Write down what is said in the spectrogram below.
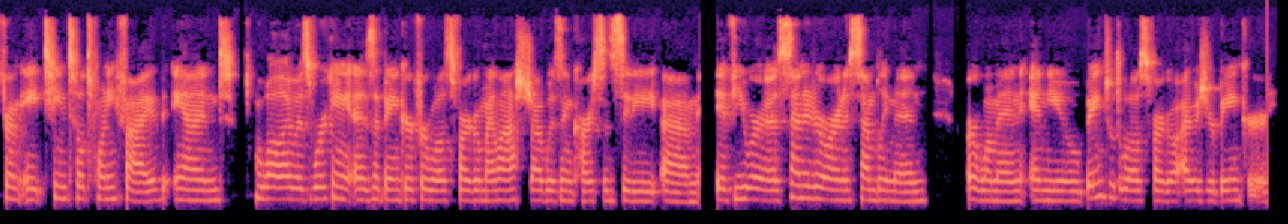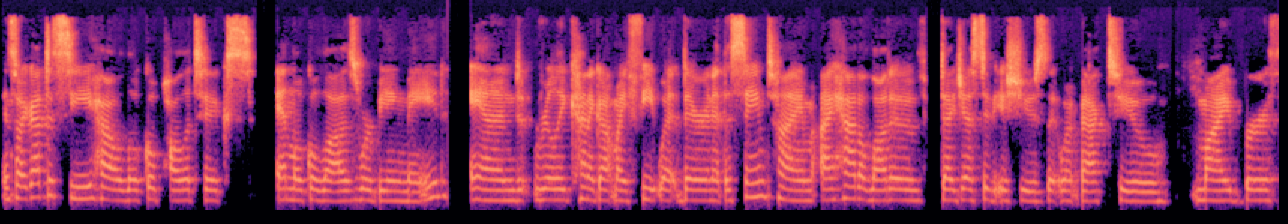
from 18 till 25. And while I was working as a banker for Wells Fargo, my last job was in Carson City. Um, if you were a senator or an assemblyman, or woman and you banked with Wells Fargo, I was your banker. And so I got to see how local politics and local laws were being made and really kind of got my feet wet there. And at the same time, I had a lot of digestive issues that went back to my birth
